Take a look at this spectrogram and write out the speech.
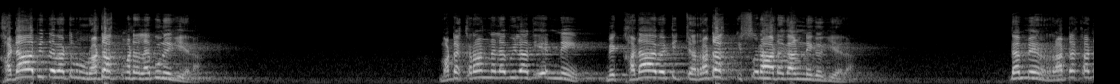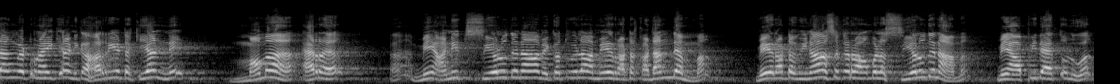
කඩාපිට වැටුණු රටක් මට ලැබුණේ කියලා. මට කරන්න ලැබිලා තියෙන්නේ මේ කඩා වැටිච්ච රටක් ඉස්සරහට ගන්න එක කියලා. දැන් මේ රට කඩන් වැටුණයි කියලා නිකන් හරියට කියන්නේ මම අර මේ අනිත් සියලු දෙනාම එකතු වෙලා මේ රට කඩන් දැම්මා මේ රට විනාශ කර උඹලා සියලු දෙනාම මේ අපිද ඇතුළුව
